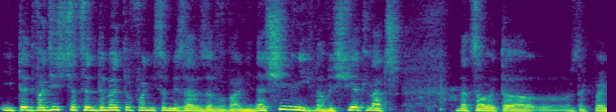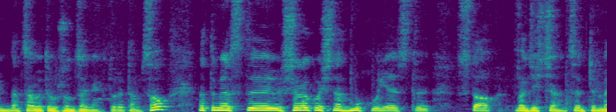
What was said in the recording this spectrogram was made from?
i te 20 cm oni sobie zarezerwowali na silnik, na wyświetlacz, na całe to, że tak powiem, na całe te urządzenia, które tam są. Natomiast y, szerokość nadmuchu jest y, 120 cm.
